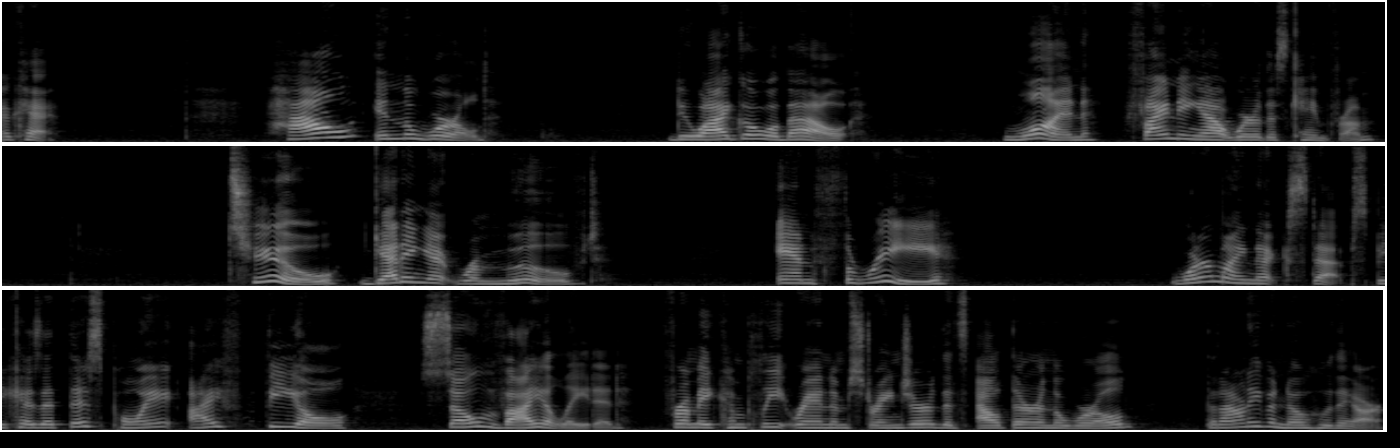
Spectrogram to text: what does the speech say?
okay, how in the world do I go about one, finding out where this came from. Two, getting it removed. And three, what are my next steps? Because at this point, I feel so violated from a complete random stranger that's out there in the world that I don't even know who they are.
